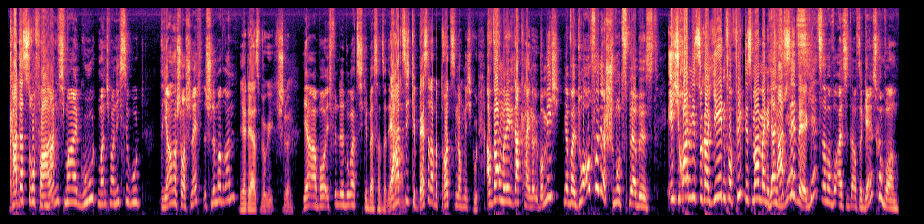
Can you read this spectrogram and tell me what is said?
katastrophal. manchmal gut, manchmal nicht so gut. Der Janosch war schlecht, ist schlimmer dran. Ja, der ist wirklich schlimm. Ja, aber ich finde, Booger hat sich gebessert seitdem. Er hat sich gebessert, aber trotzdem noch nicht gut. Aber warum redet da keiner über mich? Ja, weil du auch voll der Schmutzbär bist. Ich räume jetzt sogar jeden verficktes Mal meine Ja, Tasse jetzt, weg. jetzt aber, wo, als sie da auf der Gamescom waren.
